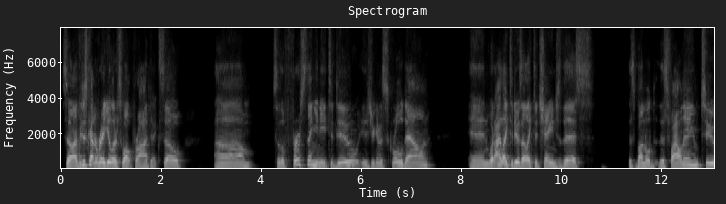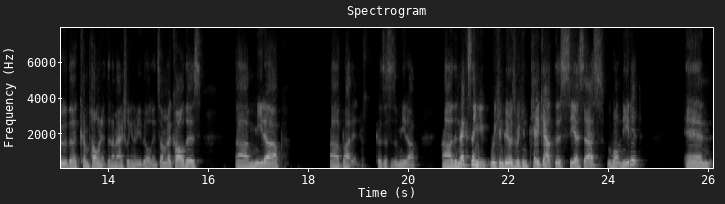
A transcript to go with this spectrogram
So I've just got a regular Svelte project. So, um, so the first thing you need to do is you're going to scroll down and what I like to do is I like to change this, this bundled, this file name to the component that I'm actually going to be building. So I'm going to call this uh, meetup uh, button because this is a meetup. Uh, the next thing we can do is we can take out this CSS. We won't need it. And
